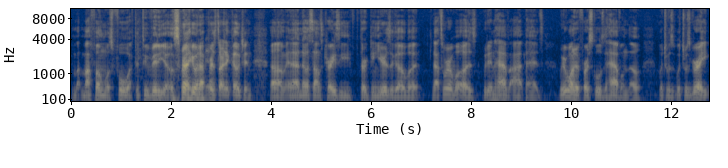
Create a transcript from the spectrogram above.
my, my phone was full after two videos, right when I yeah. first started coaching. Um, and I know it sounds crazy 13 years ago, but that's where it was. We didn't have iPads. We were one of the first schools to have them though, which was which was great.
